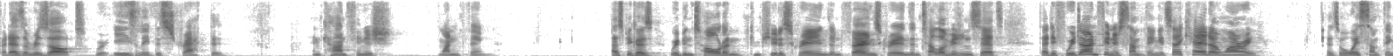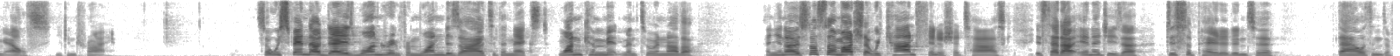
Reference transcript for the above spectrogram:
But as a result, we're easily distracted and can't finish one thing. That's because we've been told on computer screens and phone screens and television sets that if we don't finish something, it's okay, don't worry. There's always something else you can try. So we spend our days wandering from one desire to the next, one commitment to another. And you know, it's not so much that we can't finish a task, it's that our energies are dissipated into thousands of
